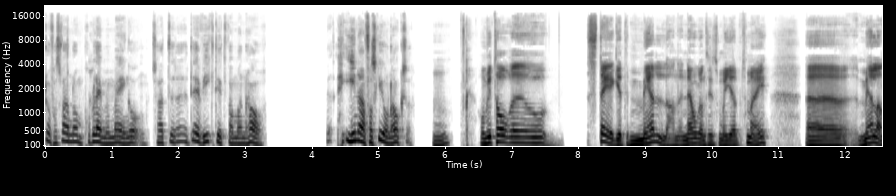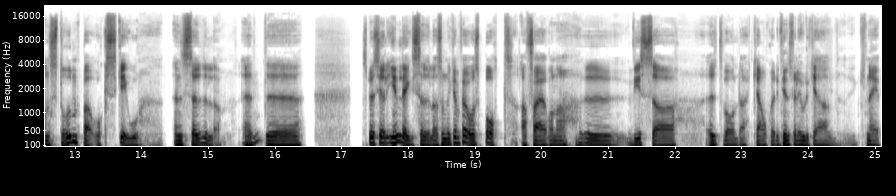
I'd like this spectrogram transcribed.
då försvann de problemen med en gång. Så att eh, det är viktigt vad man har innanför skorna också. Mm. Om vi tar och steget mellan, någonting som har hjälpt mig, eh, mellan strumpa och sko, en sula. Mm. Ett eh, speciell inläggssula som du kan få hos sportaffärerna. Vissa utvalda kanske, det finns väl olika knep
